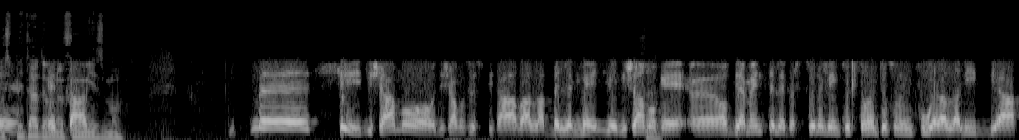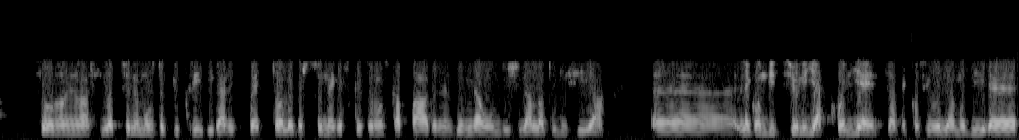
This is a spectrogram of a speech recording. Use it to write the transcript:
Ospitate è un eufemismo. Beh, sì, diciamo, diciamo, si ospitava alla bella e meglio. Diciamo sì. che eh, ovviamente le persone che in questo momento sono in fuga dalla Libia sono in una situazione molto più critica rispetto alle persone che, che sono scappate nel 2011 dalla Tunisia. Eh, le condizioni di accoglienza, se così vogliamo dire,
